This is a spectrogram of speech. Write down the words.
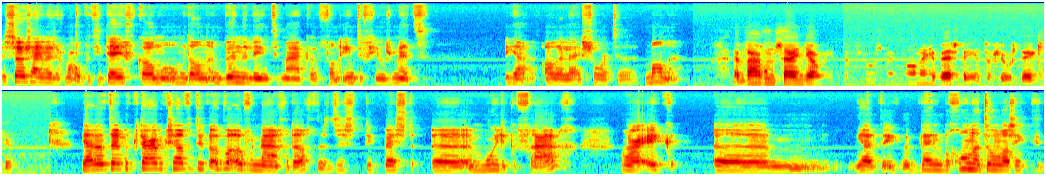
zo zijn we zeg maar, op het idee gekomen om dan een bundeling te maken van interviews met ja, allerlei soorten mannen. En waarom zijn jouw interviews met mannen je beste interviews, denk je? Ja, dat heb ik, daar heb ik zelf natuurlijk ook wel over nagedacht. Het is natuurlijk best uh, een moeilijke vraag. Maar ik, uh, ja, ik ben begonnen, toen was ik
